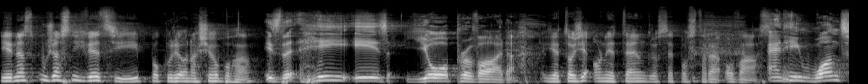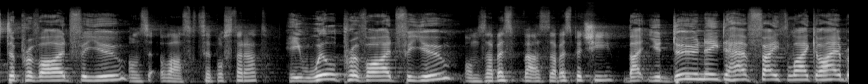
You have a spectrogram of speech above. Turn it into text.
Jedna z úžasných věcí, pokud je o našeho Boha, is that He is your provider. je to, že On je ten, kdo se postará o vás. And He wants to provide for you. On se o vás chce postarat, He will provide for you. On zabez, vás zabezpečí, But you do need to have faith like Ab-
